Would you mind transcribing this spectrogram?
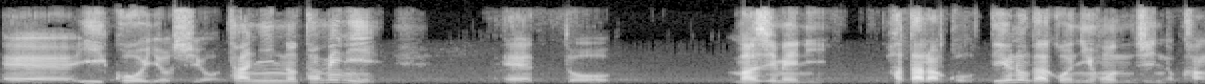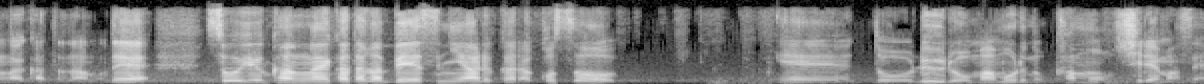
えー、いい行為をしよう。他人のために、えっと真面目に働こうっていうのがこう日本人の考え方なのでそういう考え方がベースにあるからこそ、えー、っとルールを守るのかもしれません。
